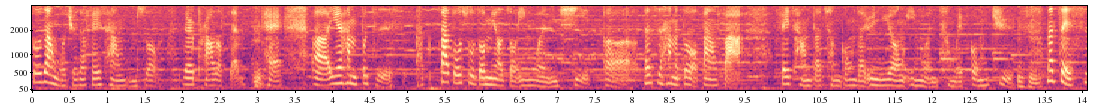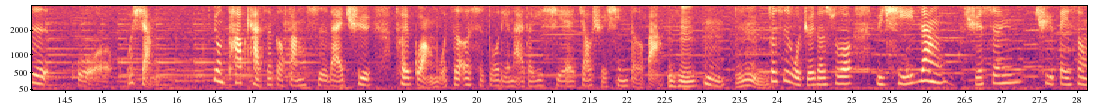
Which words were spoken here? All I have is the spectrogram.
都让我觉得非常，我们说 very proud of them。OK，呃，因为他们不只是大多数都没有走英文系，呃，但是他们都有办法。非常的成功的运用英文成为工具，嗯、哼。那这也是我我想用 Podcast 这个方式来去推广我这二十多年来的一些教学心得吧。嗯哼，嗯。嗯，就是我觉得说，与其让学生去背诵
